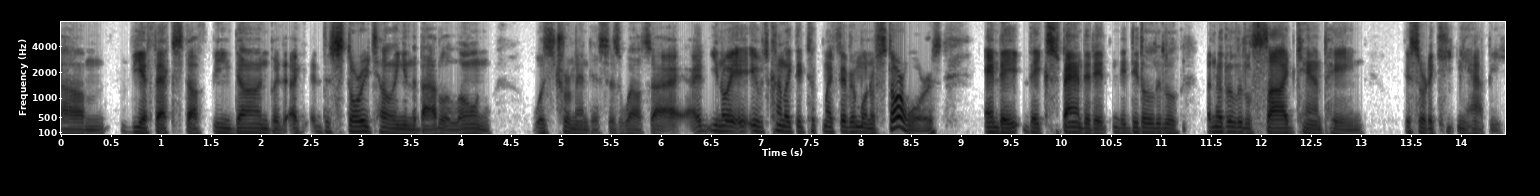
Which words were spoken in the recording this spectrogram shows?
um, VFX stuff being done, but uh, the storytelling in the battle alone was tremendous as well. So I, I you know, it, it was kind of like they took my favorite one of Star Wars and they they expanded it and they did a little another little side campaign to sort of keep me happy.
